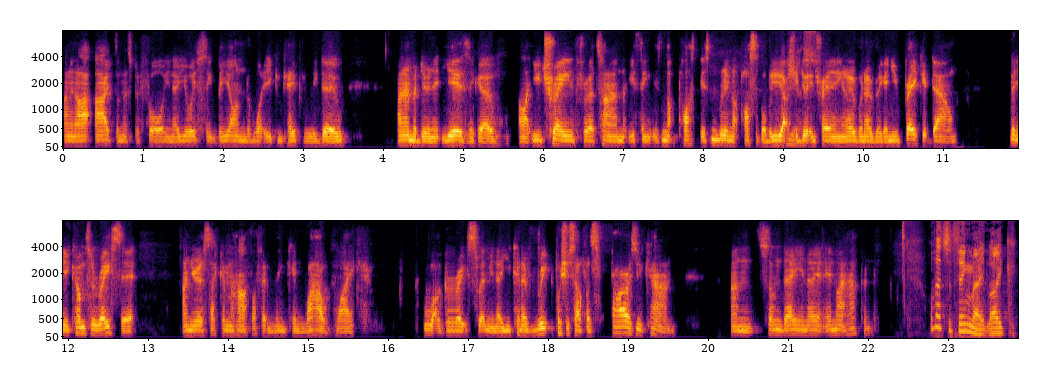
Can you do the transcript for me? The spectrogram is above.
I mean, I, I've done this before, you know, you always think beyond what you can capably do. I remember doing it years ago. Like you train for a time that you think is not possible, it's really not possible, but you actually yes. do it in training and over and over again. You break it down, then you come to race it, and you're a second and a half off it, and thinking, "Wow, like what a great swim!" You know, you kind of re- push yourself as far as you can, and someday, you know, it, it might happen. Well, that's the thing, mate. Like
